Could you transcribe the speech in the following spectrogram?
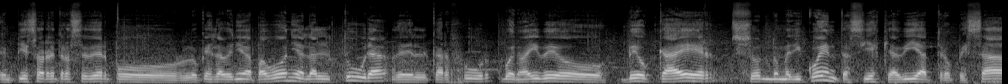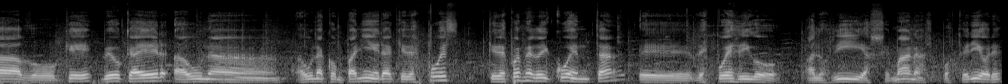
empiezo a retroceder por lo que es la avenida Pavonia, la altura del Carrefour. Bueno, ahí veo, veo caer, yo no me di cuenta si es que había tropezado o qué, veo caer a una, a una compañera que después, que después me doy cuenta, eh, después digo, a los días, semanas posteriores,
